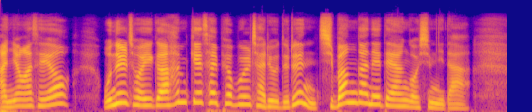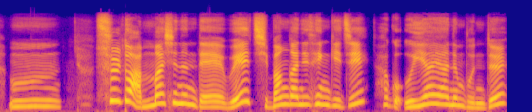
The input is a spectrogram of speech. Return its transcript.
안녕하세요. 오늘 저희가 함께 살펴볼 자료들은 지방간에 대한 것입니다. 음, 술도 안 마시는데 왜 지방간이 생기지? 하고 의아해하는 분들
